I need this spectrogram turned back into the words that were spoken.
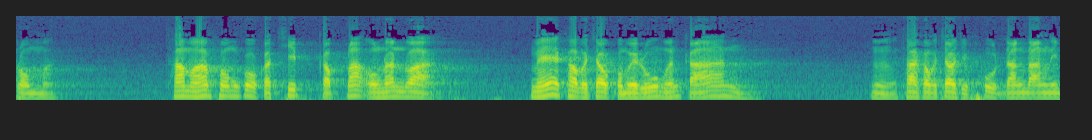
พรหมมาท้ามหาพรหมก็กระชิบกับพระองค์นั้นว่า แม้ข้าพเจ้าก็ไม่รู้เหมือนกัน ถ้าข้าพเจ้าจะพูดดัง ๆ นี่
